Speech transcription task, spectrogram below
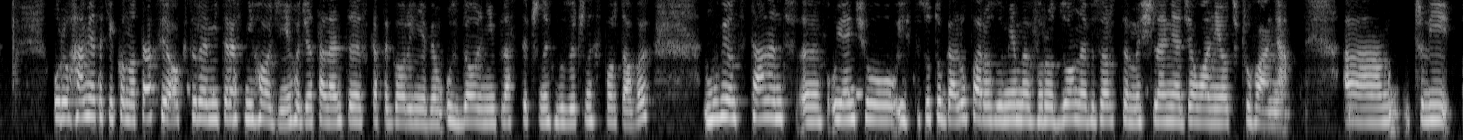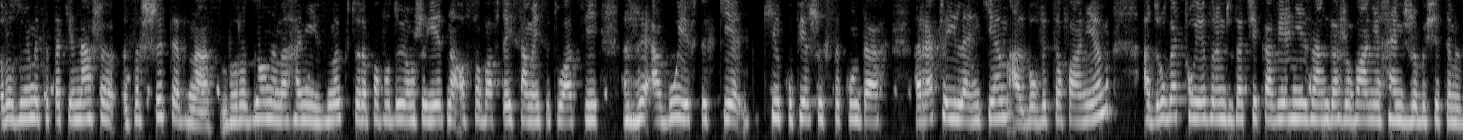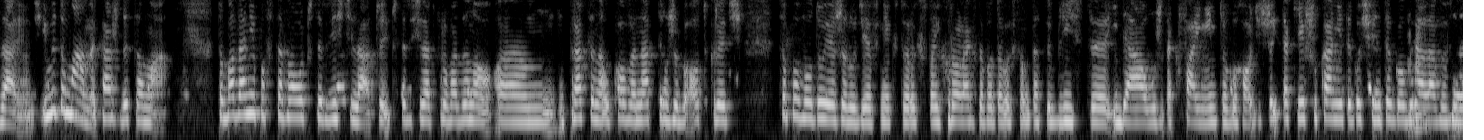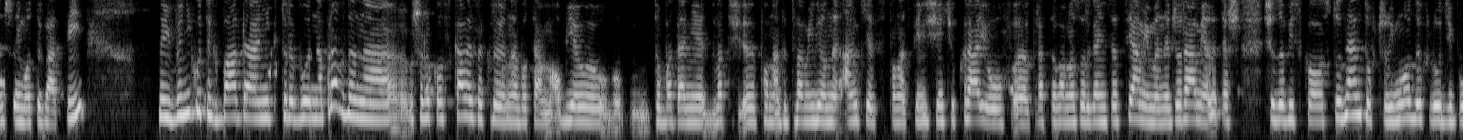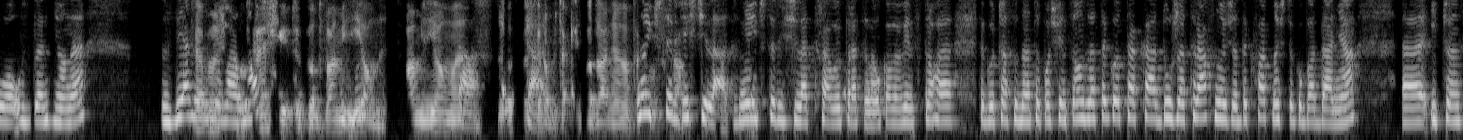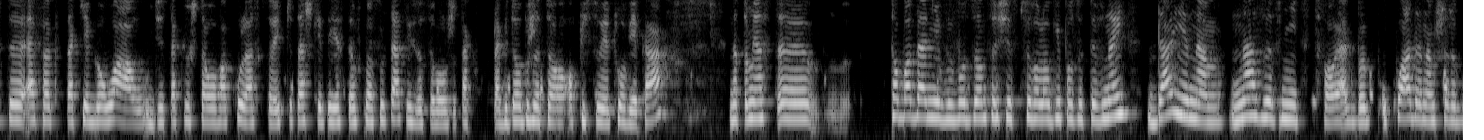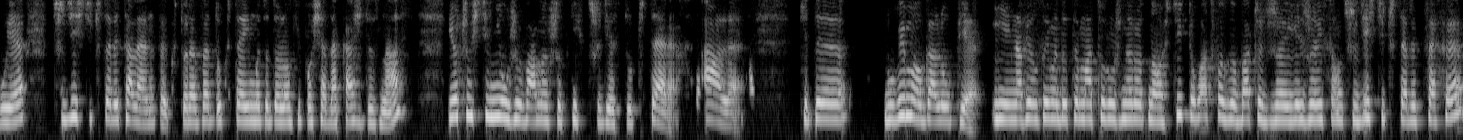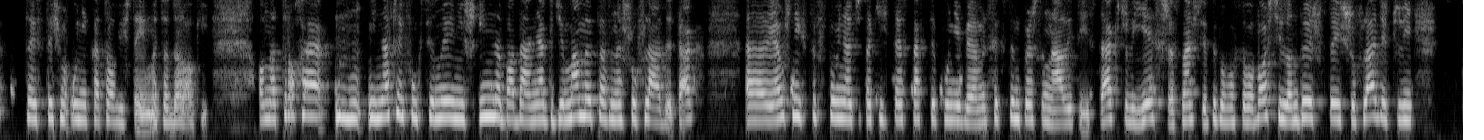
uruchamia takie konotacje, o które mi teraz nie chodzi. Nie chodzi o talenty z kategorii, nie wiem, uzdolnień plastycznych, muzycznych, sportowych. Mówiąc talent w, w ujęciu Instytutu Galupa rozumiemy wrodzone wzorce myślenia, działania i odczuwania. Um, czyli rozumiemy te takie nasze zaszyte w nas, wrodzone mechanizmy, które powodują, że jedna osoba w tej samej sytuacji reaguje w tych kilku pierwszych sekundach raczej lękiem albo wycofaniem, a druga czuje wręcz zaciekawienie, zaangażowanie, chęć, żeby się tym zająć. I my to mamy, każdy to ma. To badanie powstawało 40 lat, czyli 40 lat prowadzono um, prace naukowe nad tym, żeby odkryć, co powoduje, że ludzie w niektórych swoich rolach zawodowych są tacy bliscy ideału, że tak fajnie im to wychodzi, czyli takie szukanie tego świętego grala wewnętrznej motywacji. No i w wyniku tych badań, które były naprawdę na szeroką skalę zakrojone, bo tam objęły to badanie ponad 2 miliony ankiet z ponad 50 krajów, e, pracowano z organizacjami, menedżerami, ale też środowisko studentów, czyli młodych ludzi było uwzględnione, zdiagnozowano. Chciałbym tylko 2 miliony. 2 miliony, tak, rzadko tak. się robi takie badania na No i 40 skalę. lat, nie? I 40 lat trwały prace naukowe, więc trochę tego czasu na to poświęcono, dlatego taka duża trafność, adekwatność tego badania e, i częsty efekt takiego wow, gdzie ta kryształowa kula, z której czytasz, kiedy jestem w konsultacji ze sobą, że tak, tak dobrze to opisuje człowieka. Natomiast e, to badanie wywodzące się z psychologii pozytywnej daje nam nazewnictwo, jakby układa nam, szereguje 34 talenty, które według tej metodologii posiada każdy z nas i oczywiście nie używamy wszystkich 34, ale kiedy mówimy o galupie i nawiązujemy do tematu różnorodności, to łatwo zobaczyć, że jeżeli są 34 cechy, to jesteśmy unikatowi w tej metodologii. Ona trochę inaczej funkcjonuje niż inne badania, gdzie mamy pewne szuflady, tak? E, ja już nie chcę wspominać o takich testach typu, nie wiem, 16 personalities, tak? Czyli jest 16 typów osobowości, lądujesz w tej szufladzie, czyli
